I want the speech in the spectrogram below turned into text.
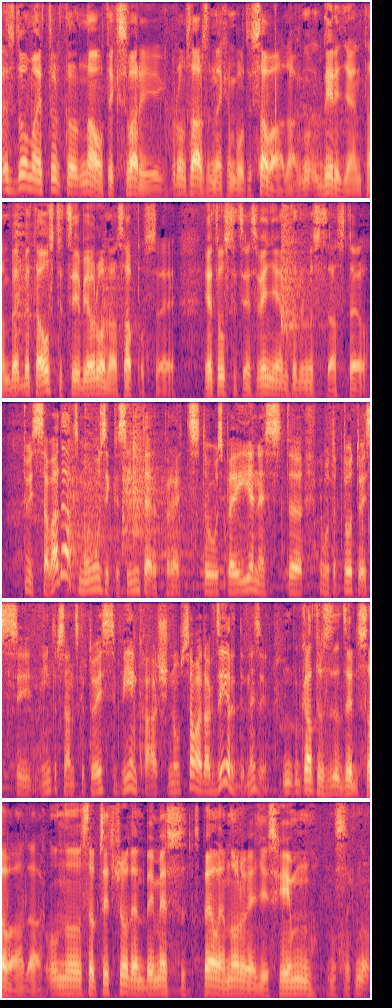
Es domāju, tur nav tik svarīgi. Protams, ārzemniekam būtu savādāk, nu, diriģentam, bet, bet tā uzticība jau rodās apusē. Ja tu uzticies viņiem, tad viņi uzticās tev tu esi savādāks mūzikas interprets. Tu spēj ienest, eh, varbūt ar to tu esi interesants, ka tu esi vienkārši nu, savādāk dzirdi. Nezinu. Nu, katrs dzird savādāk. Un, uh, starp citu, šodien bija mēs spēlējām Norvēģijas himnu. Es saku, nu,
